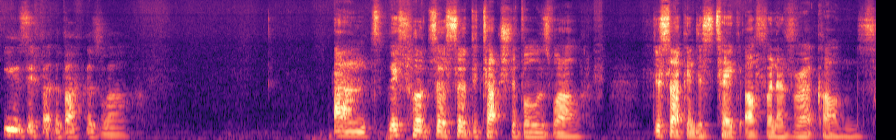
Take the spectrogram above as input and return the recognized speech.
U-zip at the back as well. And this hood's also detachable as well, just so I can just take it off whenever it comes.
